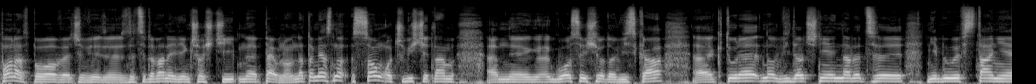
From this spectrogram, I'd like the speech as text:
ponad połowy, czy zdecydowanej większości pełną. Natomiast no, są oczywiście tam głosy środowiska, które no widocznie nawet nie były w stanie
